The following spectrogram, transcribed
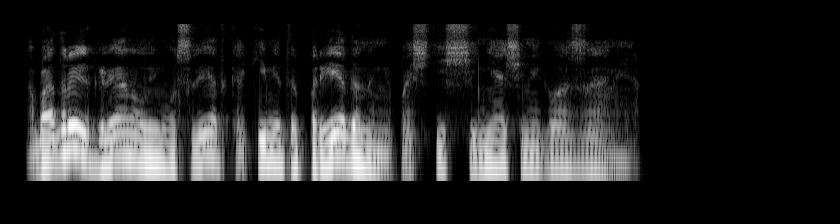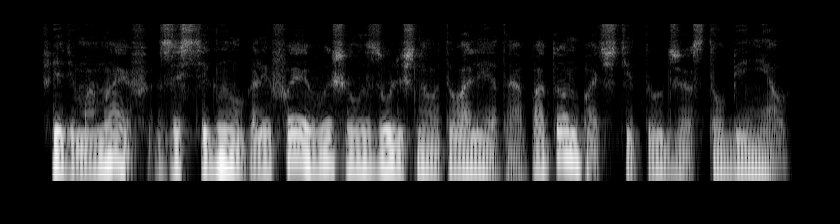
а Бодрых глянул ему вслед какими-то преданными, почти щенячьими глазами. Федя Мамаев застегнул галифе и вышел из уличного туалета, а потом почти тут же остолбенел.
